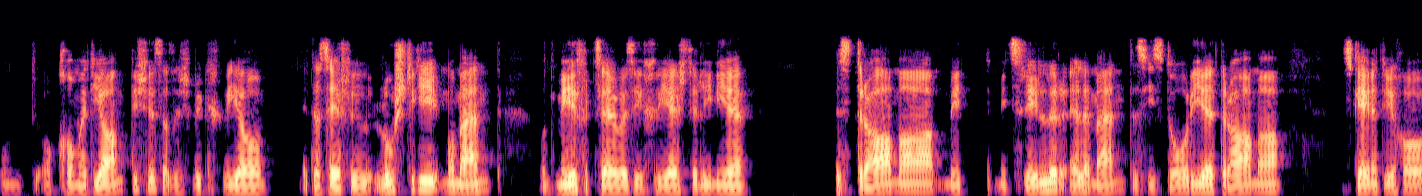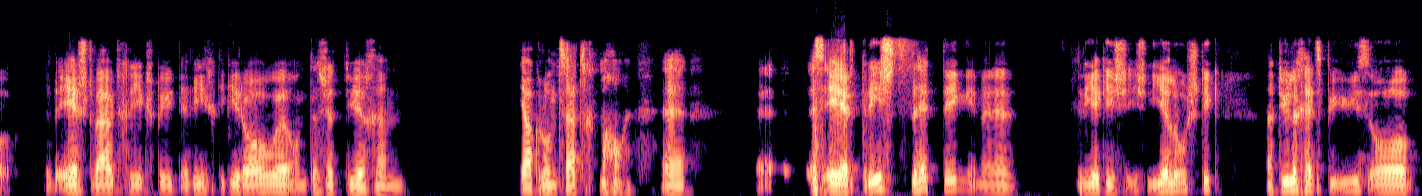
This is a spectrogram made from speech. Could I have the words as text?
und auch Komödiantisches, also es ist wirklich wie auch, hat sehr viele lustige Momente und wir erzählen sicher in erster Linie ein Drama mit, mit Thriller-Element, ein Historiendrama. Es geht natürlich auch, der Erste Weltkrieg spielt eine wichtige Rolle und das ist natürlich, ähm, ja, grundsätzlich mal, äh, äh, ein eher tristes Setting. Ich meine, Krieg ist, ist nie lustig. Natürlich hat es bei uns auch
